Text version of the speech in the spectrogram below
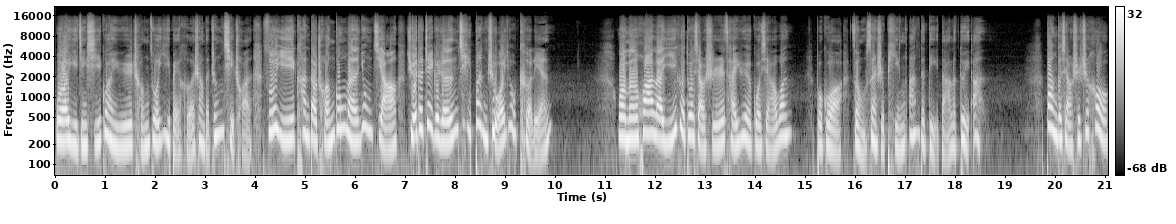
我已经习惯于乘坐易北河上的蒸汽船，所以看到船工们用桨，觉得这个人既笨拙又可怜。我们花了一个多小时才越过峡湾，不过总算是平安地抵达了对岸。半个小时之后，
